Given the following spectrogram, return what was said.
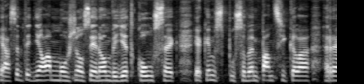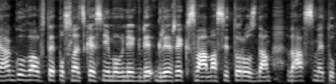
Já jsem teď měla možnost jenom vidět kousek, jakým způsobem pan Cíkela reagoval v té poslanecké sněmovně, kde, kde řekl, s váma si to rozdám, vás jsme tu.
